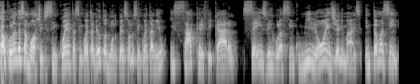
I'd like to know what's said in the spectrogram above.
Calculando essa morte de 50 a 50 mil, todo mundo pensou nos 50 mil e sacrificaram 6,5 milhões de animais. Então, assim,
